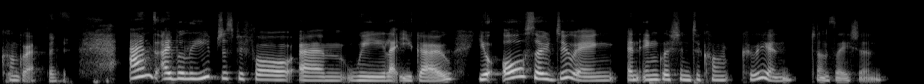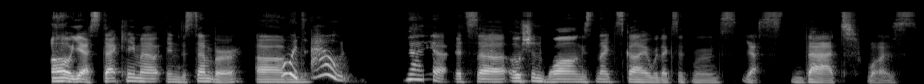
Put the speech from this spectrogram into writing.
Congrats. Thank you. And I believe just before um, we let you go, you're also doing an English into Ko- Korean translation. Oh yes, that came out in December. Um, oh, it's out. Yeah, yeah. It's uh Ocean Vuong's Night Sky with Exit Wounds. Yes, that was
